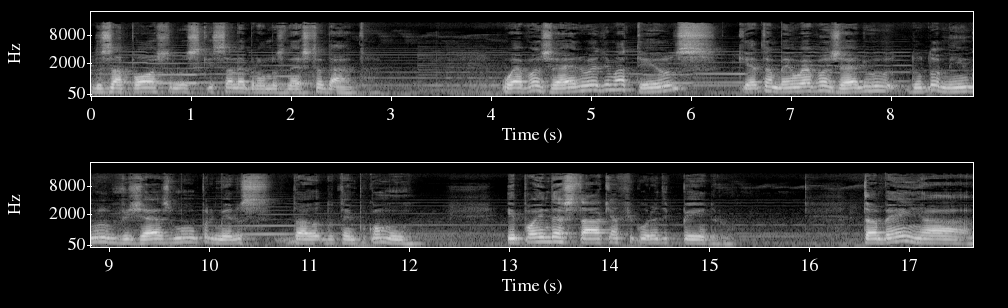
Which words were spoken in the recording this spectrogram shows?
dos apóstolos que celebramos nesta data. O Evangelho é de Mateus que é também o evangelho do domingo, vigésimo primeiro do tempo comum. E põe em destaque a figura de Pedro. Também a,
